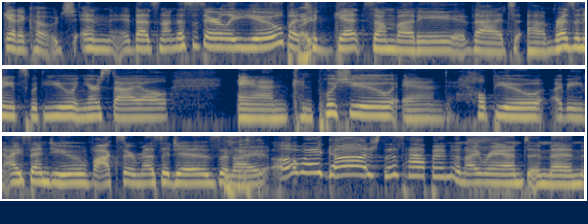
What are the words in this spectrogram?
get a coach, and that's not necessarily you, but to get somebody that um, resonates with you and your style. And can push you and help you. I mean, I send you Voxer messages and I, oh my gosh, this happened. And I rant. And then,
